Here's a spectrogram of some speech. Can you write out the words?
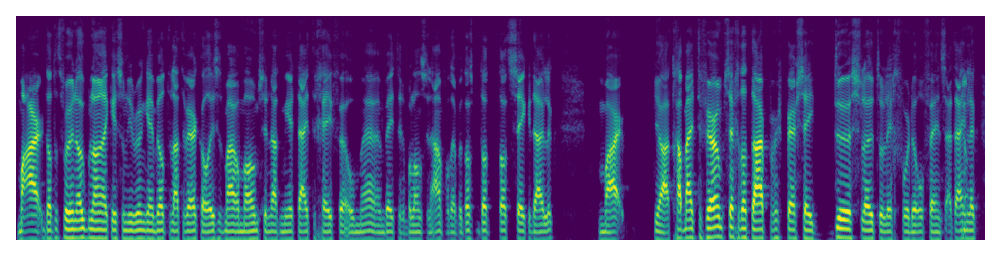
Maar dat het voor hun ook belangrijk is om die run game wel te laten werken. Al is het maar om Mahomes inderdaad meer tijd te geven om eh, een betere balans in de aanval te hebben. Dat is, dat, dat zeker duidelijk. Maar ja, het gaat mij te ver om te zeggen dat daar per se de sleutel ligt voor de offense. Uiteindelijk ja.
